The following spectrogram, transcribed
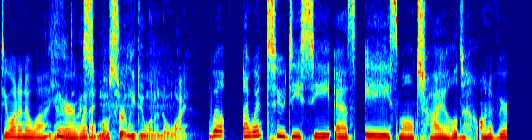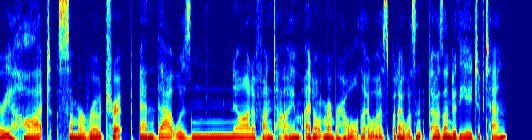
Do you want to know why? yeah, or I what s- I- most certainly do want to know why. Well, I went to DC as a small child on a very hot summer road trip, and that was not a fun time. I don't remember how old I was, but I wasn't, I was under the age of 10.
